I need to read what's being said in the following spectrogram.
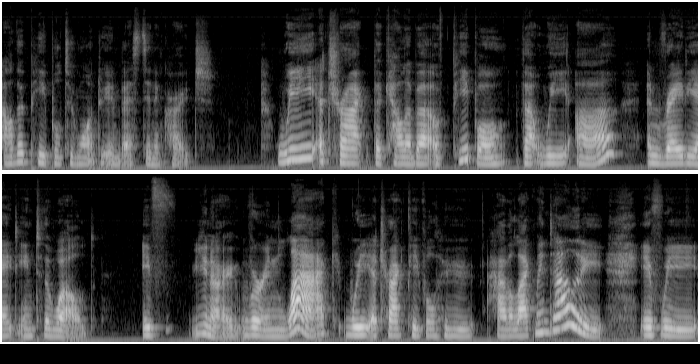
other people to want to invest in a coach? We attract the caliber of people that we are and radiate into the world. If you know, we're in lack, we attract people who have a lack mentality. If we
